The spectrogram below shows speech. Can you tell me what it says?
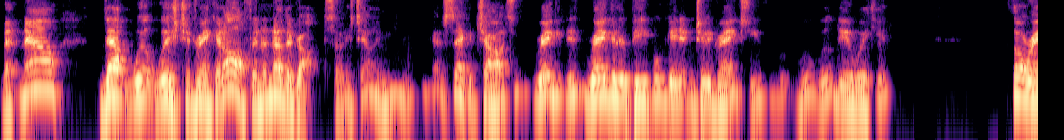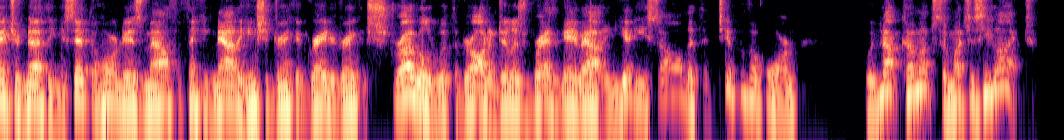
But now thou wilt wish to drink it off in another draught. So he's telling you, you got a second chance. Regu- regular people get it in two drinks. You, we'll, we'll deal with you. Thor answered nothing. He set the horn to his mouth, thinking now that he should drink a greater drink, and struggled with the draught until his breath gave out. And yet he saw that the tip of the horn would not come up so much as he liked.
